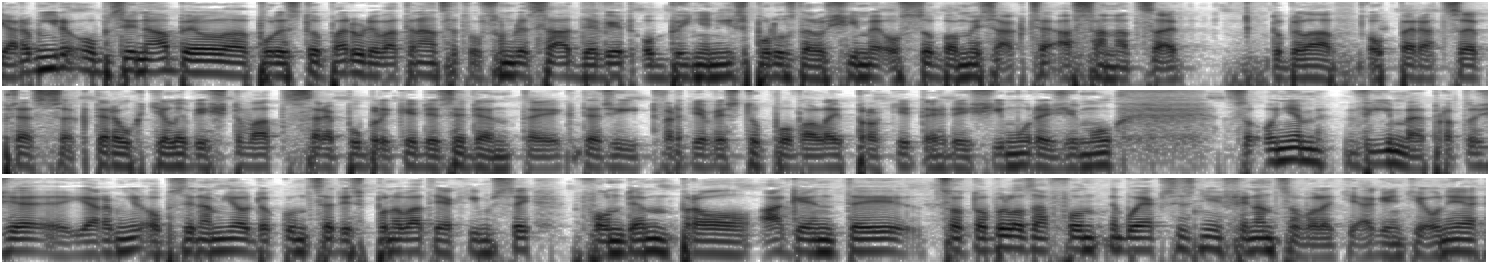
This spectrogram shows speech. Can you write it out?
Jaromír Obzina byl po listopadu 1989 obviněný spolu s dalšími osobami z akce Asanace to byla operace, přes kterou chtěli vyštovat z republiky dizidenty, kteří tvrdě vystupovali proti tehdejšímu režimu. Co o něm víme, protože Jaromír Obzina měl dokonce disponovat jakýmsi fondem pro agenty. Co to bylo za fond, nebo jak se z něj financovali ti agenti? On je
